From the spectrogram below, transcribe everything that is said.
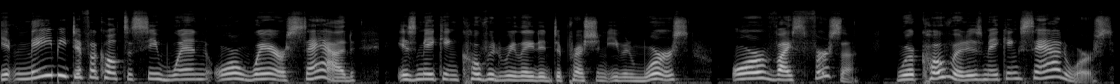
it may be difficult to see when or where SAD is making COVID related depression even worse, or vice versa, where COVID is making SAD worse.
